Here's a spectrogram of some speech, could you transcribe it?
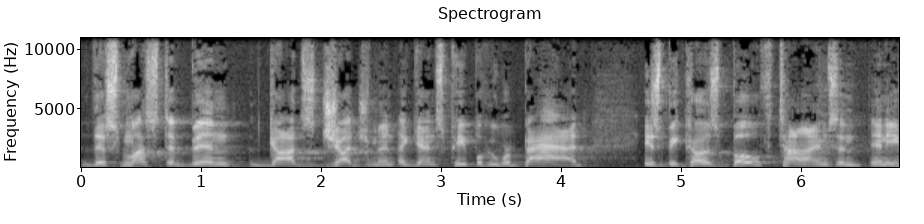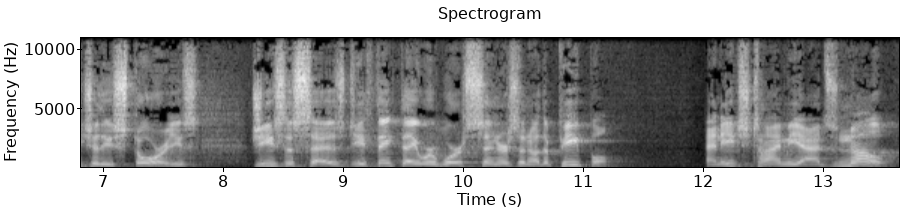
this must have been God's judgment against people who were bad is because both times in, in each of these stories, Jesus says, Do you think they were worse sinners than other people? And each time he adds, No.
